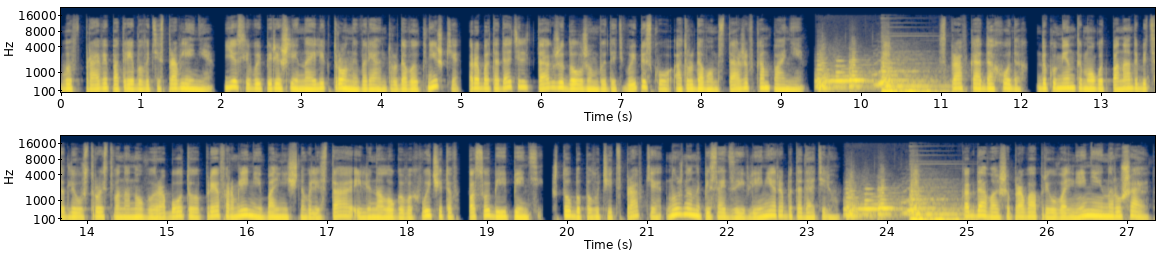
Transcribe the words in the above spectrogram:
вы вправе потребовать исправления. Если вы перешли на электронный вариант трудовой книжки, работодатель также должен выдать выписку о трудовом стаже в компании. Справка о доходах. Документы могут понадобиться для устройства на новую работу, при оформлении больничного листа или налоговых вычетов, пособий и пенсий. Чтобы получить справки, нужно написать заявление работодателю когда ваши права при увольнении нарушают.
